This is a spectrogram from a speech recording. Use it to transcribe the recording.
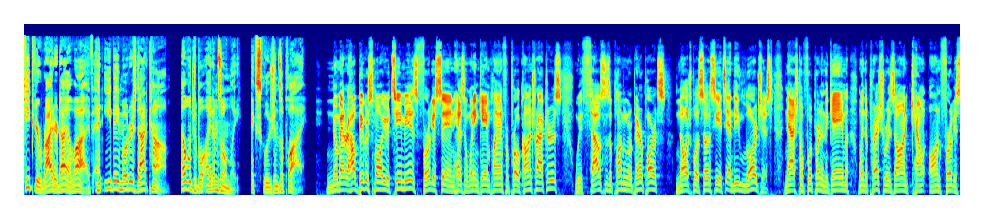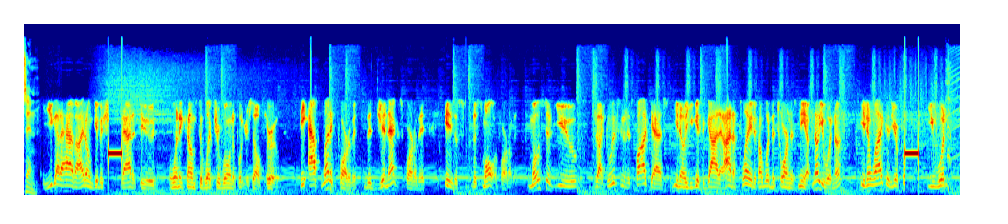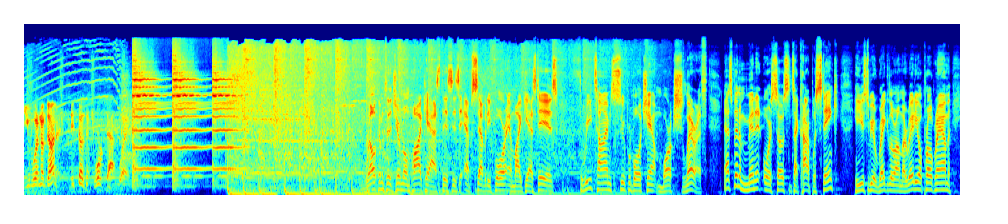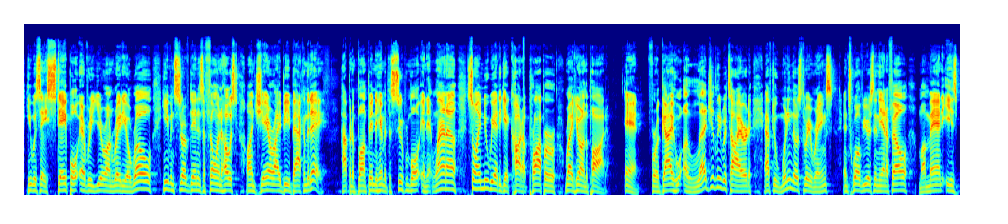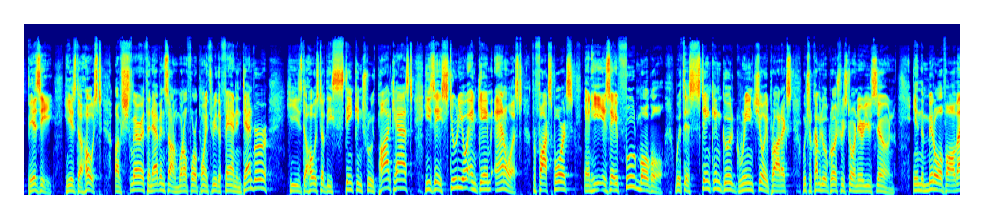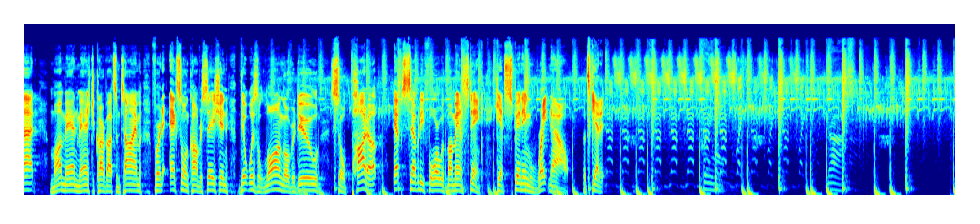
Keep your ride or die alive at ebaymotors.com. Eligible items only. Exclusions apply. No matter how big or small your team is, Ferguson has a winning game plan for pro contractors with thousands of plumbing repair parts, knowledgeable associates, and the largest national footprint in the game. When the pressure is on, count on Ferguson. You got to have I don't give a shit attitude when it comes to what you're willing to put yourself through. The athletic part of it, the genetics part of it, is the smaller part of it most of you, like listening to this podcast, you know, you get the guy that I'd have played if I wouldn't have torn this knee up. No, you wouldn't have. You know why? Because you're a you wouldn't you wouldn't have done it. It doesn't work that way. Welcome to the Jim Rome Podcast. This is F74, and my guest is three time Super Bowl champ Mark Schlereth. Now, it's been a minute or so since I caught up with Stink. He used to be a regular on my radio program. He was a staple every year on Radio Row. He even served in as a fill in host on JRIB back in the day. Happened to bump into him at the Super Bowl in Atlanta, so I knew we had to get caught up proper right here on the pod. And for a guy who allegedly retired after winning those three rings and 12 years in the NFL, my man is busy. He is the host of Schlereth and Evans on 104.3 The Fan in Denver. He's the host of the Stinkin' Truth podcast. He's a studio and game analyst for Fox Sports, and he is a food mogul with this stinking good green chili products, which will come into a grocery store near you soon. In the middle of all that, my man managed to carve out some time for an excellent conversation that was long overdue. So pot up, Ep 74 with my man Stink. Get spinning right now. Let's get it.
